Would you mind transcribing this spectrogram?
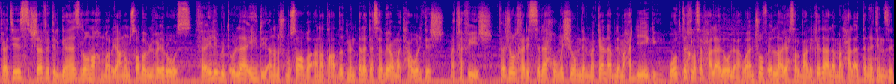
فتيس شافت الجهاز لون أحمر يعني مصابة بالفيروس. فإيلي بتقول لها اهدي أنا مش مصابة أنا اتعضيت من ثلاث أسابيع وما تحولتش ما تخافيش. فجول خد السلاح ومشيوا من المكان قبل ما حد يجي. وبتخلص الحلقة الأولى وهنشوف إيه اللي هيحصل بعد كده لما الحلقة التانية تنزل.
